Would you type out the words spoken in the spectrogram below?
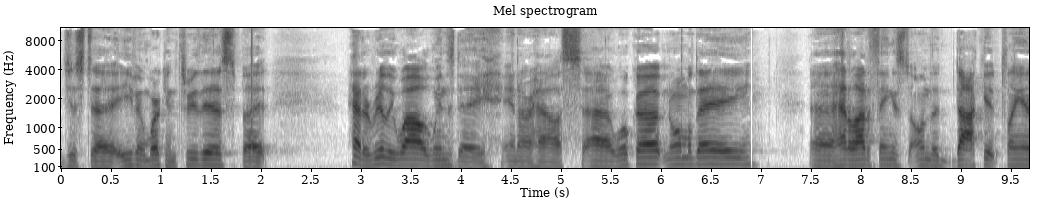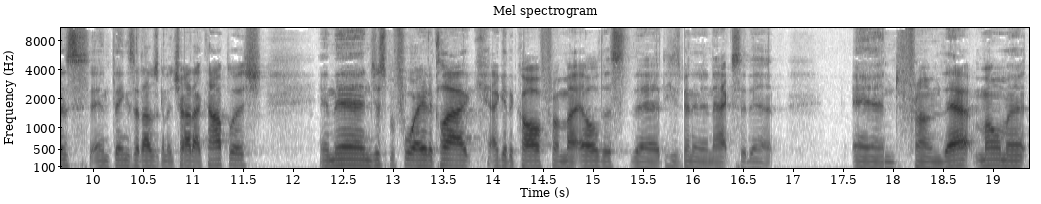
just uh, even working through this, but had a really wild Wednesday in our house. Woke up, normal day, uh, had a lot of things on the docket, plans, and things that I was going to try to accomplish. And then just before 8 o'clock, I get a call from my eldest that he's been in an accident. And from that moment,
